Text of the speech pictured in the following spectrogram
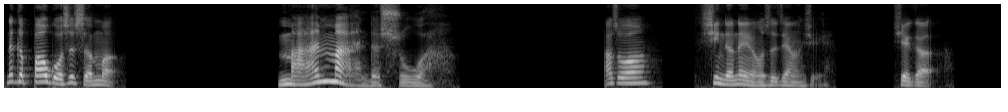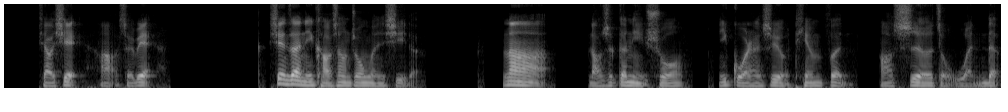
那个包裹是什么？满满的书啊！他说信的内容是这样写：谢哥，小谢，啊，随便。现在你考上中文系了，那。老师跟你说，你果然是有天分啊，适合走文的。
